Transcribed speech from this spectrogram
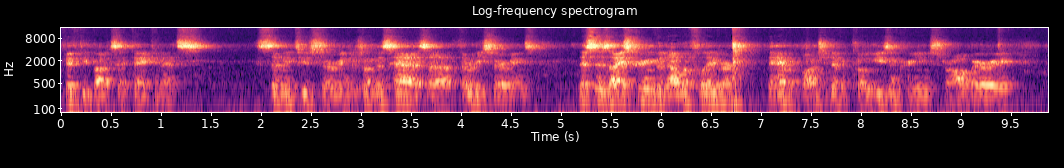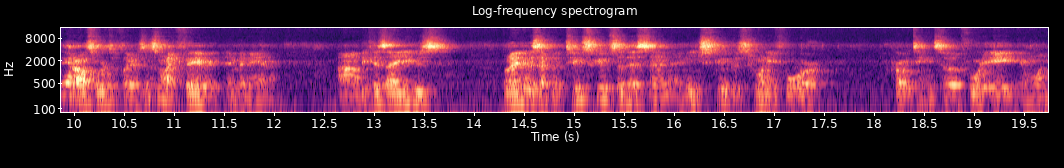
50 bucks, I think, and that's 72 servings or something. This has uh, 30 servings. This is ice cream vanilla flavor. They have a bunch of different cookies and cream, strawberry. They got all sorts of flavors. This is my favorite in banana um, because I use, what I do is I put two scoops of this in, and each scoop is 24 protein, so 48 in one,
